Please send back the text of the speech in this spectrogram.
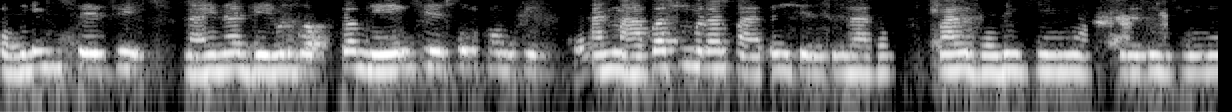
కదిలింపు చేసి నాయన దేవుడు గొప్ప మేలు చేసేది కనుక అని మా కోసం కూడా ప్రార్థన చేసేలాగా వాళ్ళు గౌరవించమని ఆశీర్వదించమని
